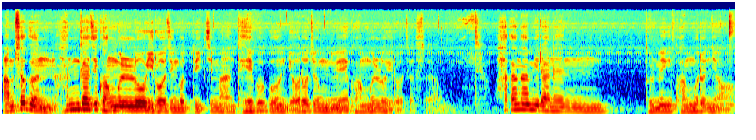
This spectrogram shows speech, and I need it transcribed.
암석은 한 가지 광물로 이루어진 것도 있지만 대부분 여러 종류의 광물로 이루어졌어요. 화강암이라는 돌멩이 광물은요,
